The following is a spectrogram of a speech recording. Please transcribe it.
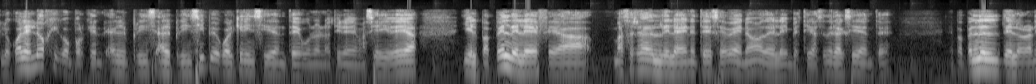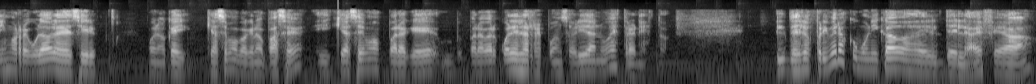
lo cual es lógico porque al principio de cualquier incidente uno no tiene demasiada idea y el papel de la FAA, más allá del de la NTSB, ¿no? de la investigación del accidente, el papel del, organismo regulador es decir, bueno, ok, ¿qué hacemos para que no pase? ¿Y qué hacemos para, que, para ver cuál es la responsabilidad nuestra en esto? Desde los primeros comunicados de, la FAA,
